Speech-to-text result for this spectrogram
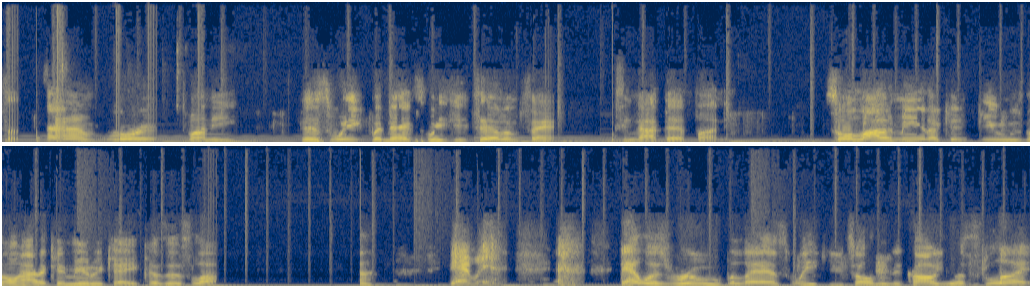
Sometimes Rory's funny this week, but next week he tell them saying he's not that funny. So a lot of men are confused on how to communicate because it's like that was, that was rude. But last week you told me to call you a slut,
